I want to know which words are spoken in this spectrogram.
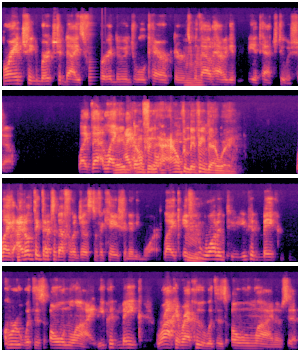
branching merchandise for individual characters Mhm. without having it be attached to a show. Like that, like They- I don't, think feel I don't think they think that way. like I don't think that's enough of a justification anymore. Like if you Hmm. wanted to, you could make Groot with his own line. You could make Rocket Raccoon with his own line of shit.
